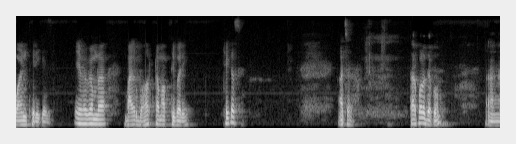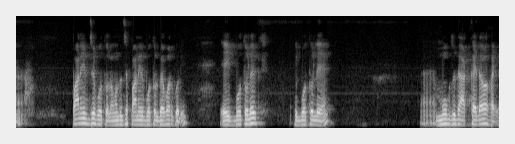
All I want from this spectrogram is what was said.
পয়েন্ট থ্রি কেজি। এভাবে আমরা বায়ুর ভরটা মাপতে পারি। ঠিক আছে? আচ্ছা তারপরে দেখো পানির যে বোতল, আমাদের যে পানির বোতল ব্যবহার করি, এই বোতলের বোতলে মুখ যদি আটকায় দেওয়া হয়,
